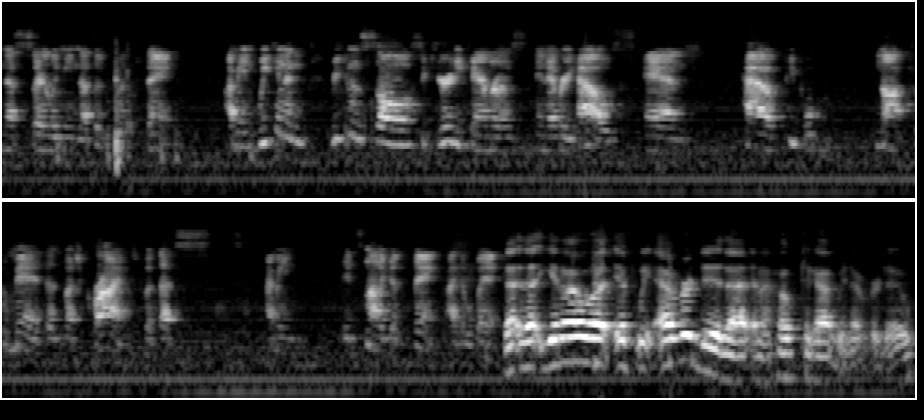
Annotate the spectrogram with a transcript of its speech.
necessarily mean that's a good thing. I mean, we can we can install security cameras in every house and have people not commit as much crimes, but that's, I mean, it's not a good thing either way. That, that, you know what? If we ever do that, and I hope to God we never do,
